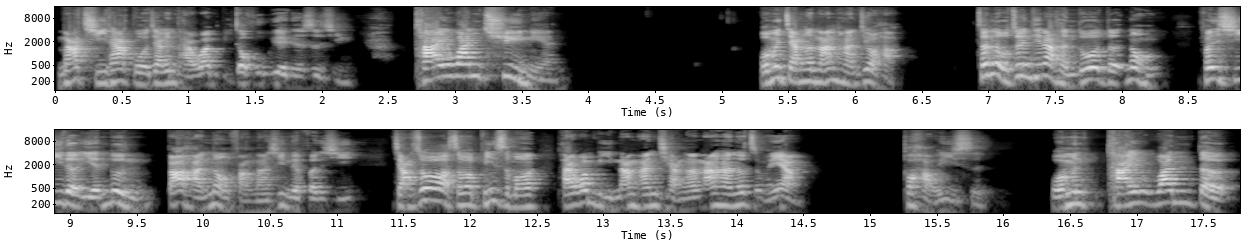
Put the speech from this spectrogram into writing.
拿其他国家跟台湾比，都忽略这件事情。台湾去年，我们讲的南韩就好，真的，我最近听到很多的那种分析的言论，包含那种访谈性的分析，讲说什么凭什么台湾比南韩强啊？南韩都怎么样？不好意思，我们台湾的。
